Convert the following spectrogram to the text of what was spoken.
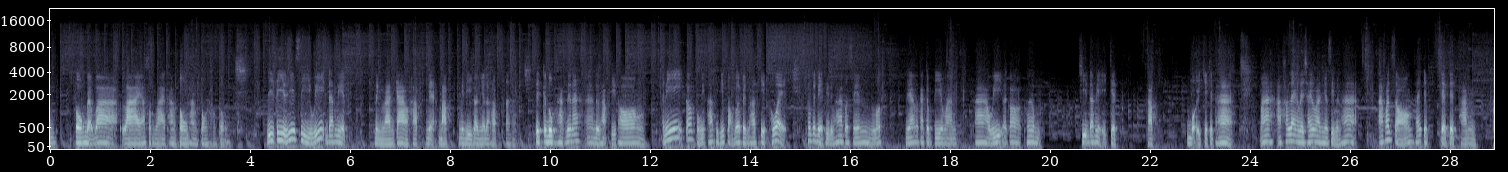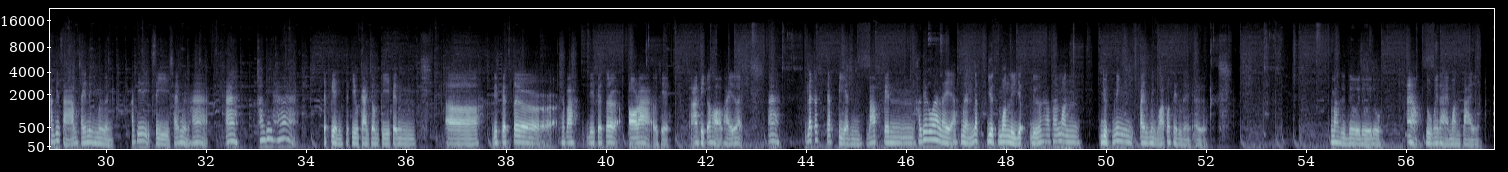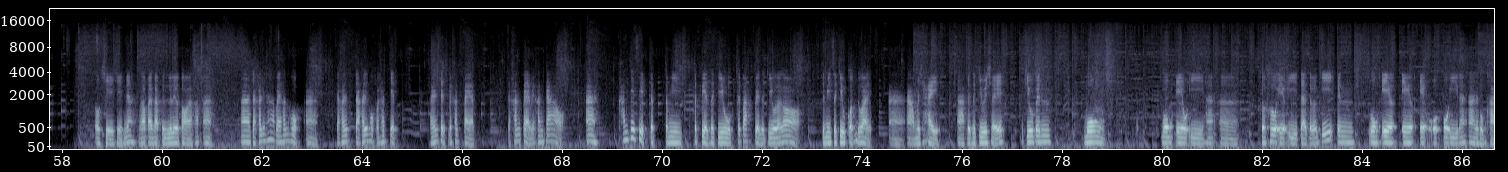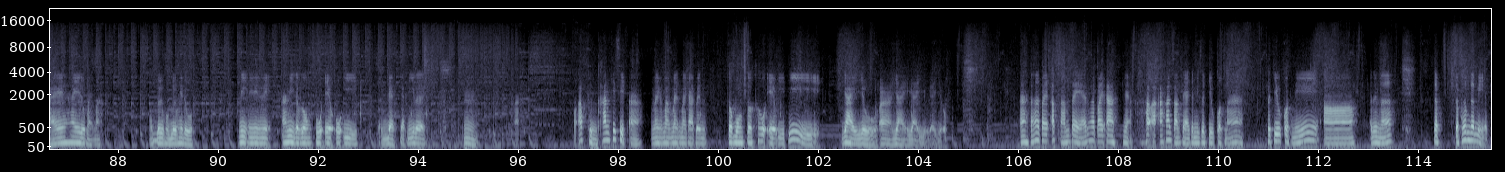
ตรงแบบว่าลายครับตรงลายทางตรงทางตรงทางตรงดีตีอยู่ที่4วิดาเมจ 1ล้าน9ครับเนี่ยบัฟไม่ดีก็อย่างเงี้ยนะครับติดกระดูกหักด้วยนะกระดูกหักสีทอง อันนี้ก็ผมมีพาสซีฟที่ 2 ด้วยเป็นพาสซีฟถ้วยเพิ่มเบส45%ลดระยะการโจมตีประมาณ 5 วิ แล้วก็เพิ่มชีดดาเมจอีก 7 ครับบวกอีก 7.5 มาอัพขั้นแรกเลยใช้วันเงิน4,500อัพขั้น2ใช้7 7 7,000ขั้นที่ 3 ใช้ 10,000ขั้นทีสี่4 ใช้ 15,000อะขั้นที่ 5 จะเปลี่ยนสกิลการโจมตีเป็นเอ่อ deflector ใช่ปะ deflector aura โอเค ถ้าอ่านผิดก็ขออภัยด้วย อะแล้วก็จะเปลี่ยนบัฟเป็นเขาเรียกว่าอะไรอะ เหมือนแบบหยุดมอนหรือเยอะหรือทำให้มอนหยุดนิ่งไปหนึ่งร้อยเปอร์เซ็นต์เลย เออ มาดูดูดูดูอ้าวดูไม่ได้มอนตายเลยโอเคโอเคเนี่ย เราไปแบบเป็นเร็วๆต่อนะครับ อ่าอ่าจากขั้นที่ห้าไปขั้นหกอ่า จากขั้นจากขั้นที่หกไปขั้นเจ็ดขั้นเจ็ดไปขั้นแปดจากขั้นแปดไปขั้นเก้าอ่าขั้นที่สิบจะจะมีจะเปลี่ยนสกิลใช่ปะเปลี่ยนสกิลแล้วก็จะมีสกิลกดด้วยอ่าอ่าไม่ใช่อ่าเปลี่ยนสกิลเฉยสกิลเป็นวงวง AOE ฮะเอ่า Circle AOE แต่แต่เมื่อกี้เป็นวง A A A O E นะอ่าเดี๋ยวผมขายให้ให้ดูใหม่มา ผมลืมผมลืมให้ดู นี่นี่นี่นี่อันนี้จะลง Full AOE แบบแบบนี้เลย อืมพออัพถึงขั้นที่สิบอะมันมันมันมันกลายเป็นตัววง Circle AOE ที่ใหญ่อยู่ อ่า ใหญ่ใหญ่อยู่ใหญ่อยู่ อะถ้าไปอัพสามแสนถ้าไป อะ เนี่ยถ้าอัพขั้นสามแสนจะมีสกิลกดมา สกิลกดนี้ อ่าอันนึงนะ จะจะเพิ่มดาเมจ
